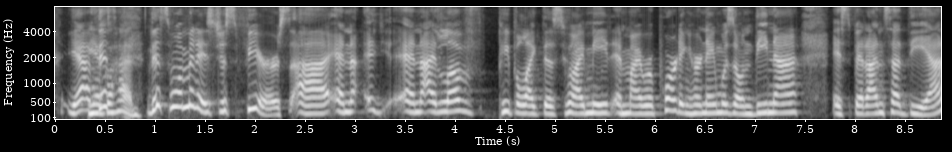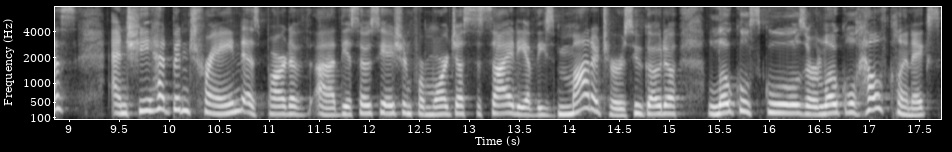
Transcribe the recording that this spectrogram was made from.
yeah, yeah this, go ahead. This woman is just fierce. Uh, and, and I love people like this who I meet in my reporting. Her name was Ondina Esperanza Diaz, and she had been trained as part of uh, the Association for More Just Society of these monitors who go to local schools or local health clinics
